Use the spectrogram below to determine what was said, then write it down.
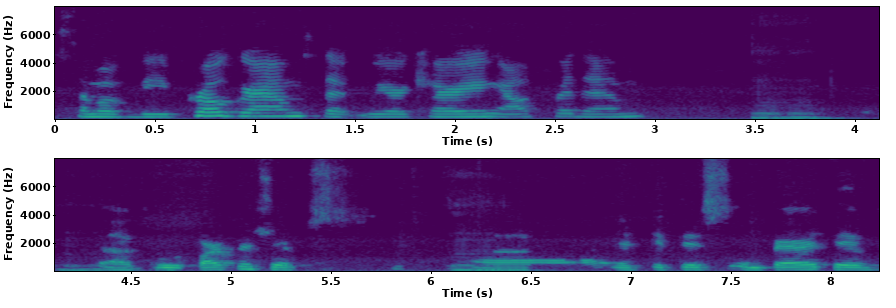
some of the programs that we are carrying out for them. uh, through partnerships. Uh, it, it is imperative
